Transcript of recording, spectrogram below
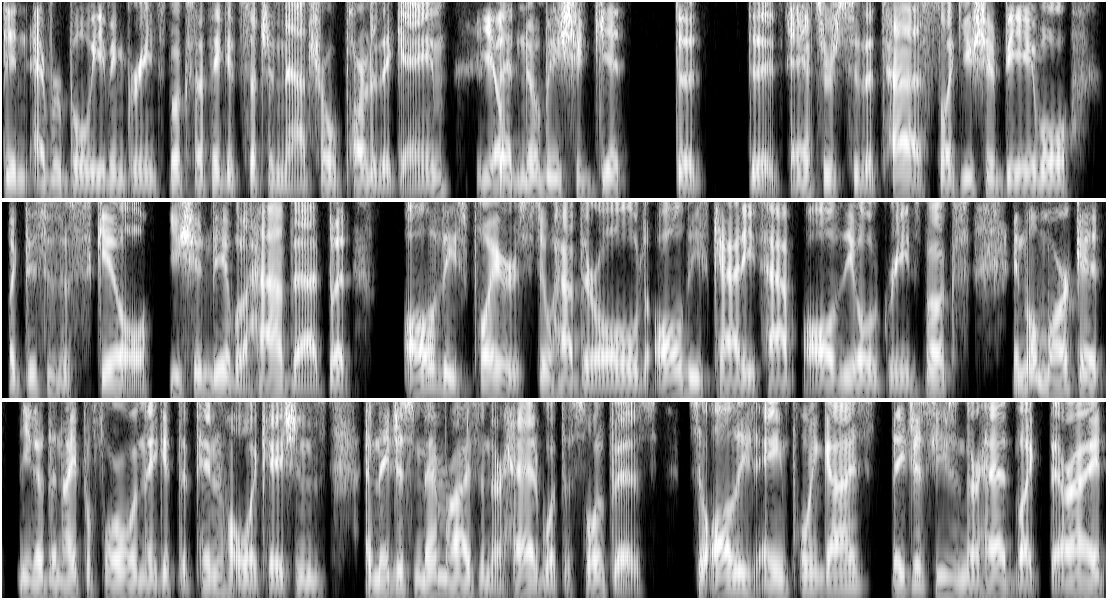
didn't ever believe in greens books. I think it's such a natural part of the game Yep. that nobody should get the the answers to the test. Like you should be able, like this is a skill. You shouldn't be able to have that. But all of these players still have their old, all these caddies have all of the old greens books and they'll mark it, you know, the night before when they get the pinhole locations and they just memorize in their head what the slope is. So all these aim point guys, they just use in their head, like, all right,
